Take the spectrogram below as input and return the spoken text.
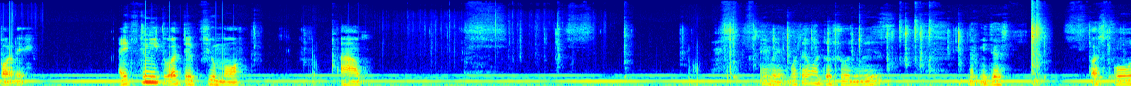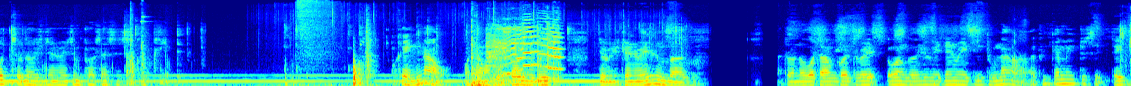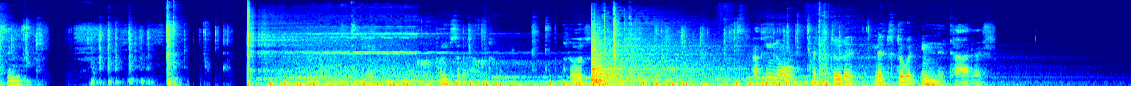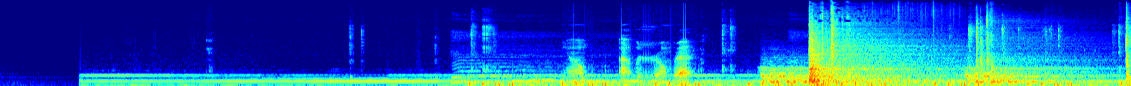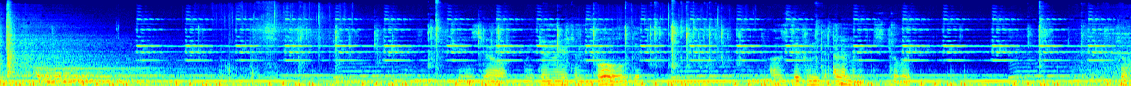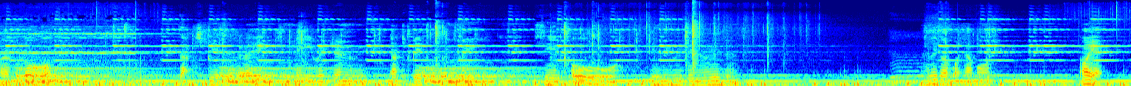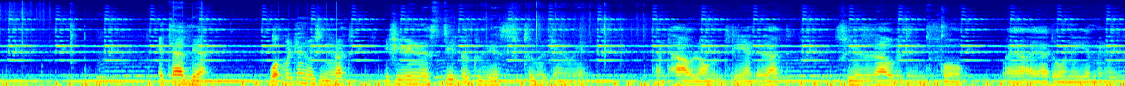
body. I still need to add a few more. Ow. Anyway, what I want to show you is, let me just fast forward to the regeneration process is complete. Okay, now what I want to show you is the regeneration bug. I don't know what I'm going to re what I'm going to now. I think I made to take things. Okay, out. Close. Actually, no. Let's do it. Let's do it in the TARDIS. No, that was the wrong bit. Okay, so regeneration bug has different elements to it. So thought that's basically me regenerate. That's basically me saying, oh, here's regeneration. I got what that was. Oh yeah. It tells you what regeneration at, if you're in a state of grace to regenerate, and how long to the end of that phase that I was in before, where I had only a minute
